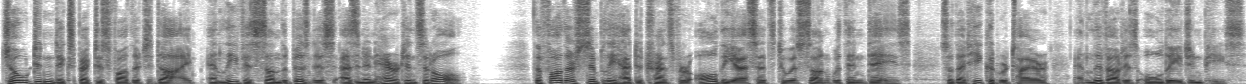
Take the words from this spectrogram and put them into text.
Joe didn't expect his father to die and leave his son the business as an inheritance at all. The father simply had to transfer all the assets to his son within days so that he could retire and live out his old age in peace.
